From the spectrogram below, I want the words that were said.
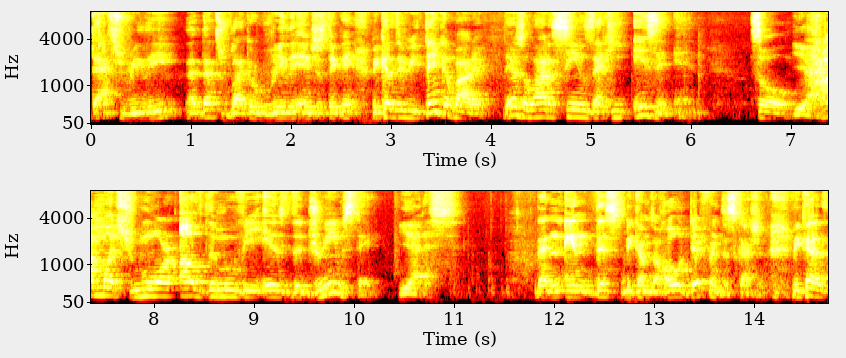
that's really that, that's like a really interesting thing. Because if you think about it, there's a lot of scenes that he isn't in. So Yeah. how much more of the movie is the dream state? Yes. Then and this becomes a whole different discussion. Because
